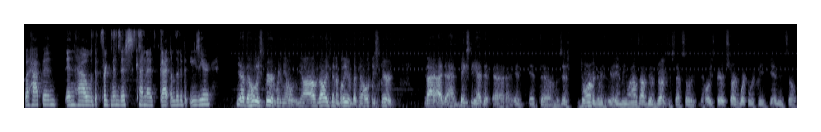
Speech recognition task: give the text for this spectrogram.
what happened, and how the forgiveness kind of got a little bit easier? Yeah, the Holy Spirit. When you know, you know, I've always been a believer, but the Holy Spirit, I, I basically had it. Uh, it, it uh, was just dormant in me when I was out doing drugs and stuff. So the Holy Spirit started working with me again, and so,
